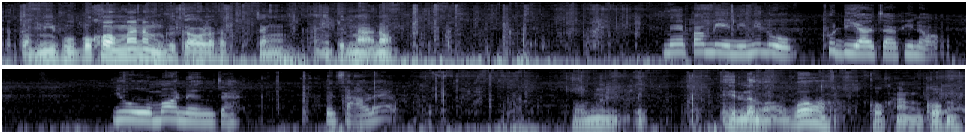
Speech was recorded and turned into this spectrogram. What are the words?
ก็ต้องมีผู้ปกครองมานำคือเก่าแล้วครับ จังให้เพิ่นมาเนาะแม่ป้ามีนี่มีลูกผู้เดียวจ้ะพี่น้องอยู่มหนึ่งจ้ะเป็นสาวแล้วบ่มีเห็นแล้วงอกบ่กกหังกกนี่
